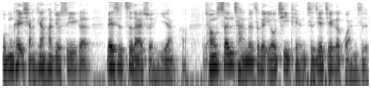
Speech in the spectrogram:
我们可以想象它就是一个类似自来水一样啊，从生产的这个油气田直接接个管子，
